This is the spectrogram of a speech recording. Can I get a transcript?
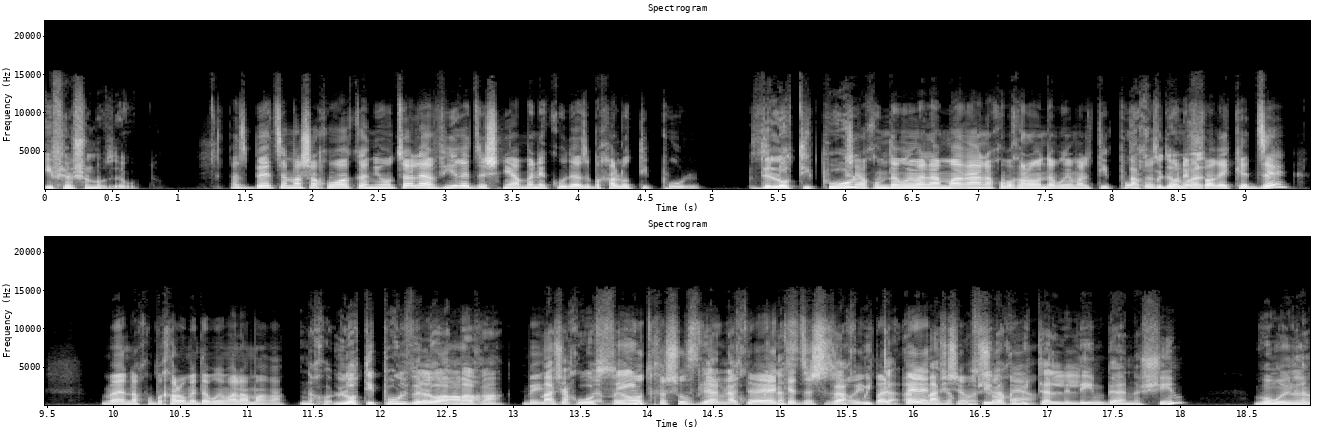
אי אפשר לשנות זהות. אז בעצם מה שאנחנו רק, אני רוצה להבהיר את זה שנייה בנקודה, זה בכלל לא טיפול. זה לא טיפול? כשאנחנו מדברים על המרה, אנחנו בכלל לא מדברים על טיפול, אז בואו נפרק על... את זה, ואנחנו בכלל לא מדברים על המרה. נכון, לא טיפול ולא לא המרה. מה שאנחנו עושים, זה מאוד חשוב כאילו לדייק את זה, שזה לא יתבלבל את מי שמשומע. מה שאנחנו עושים, אנחנו מתעללים באנשים, ואומרים להם,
